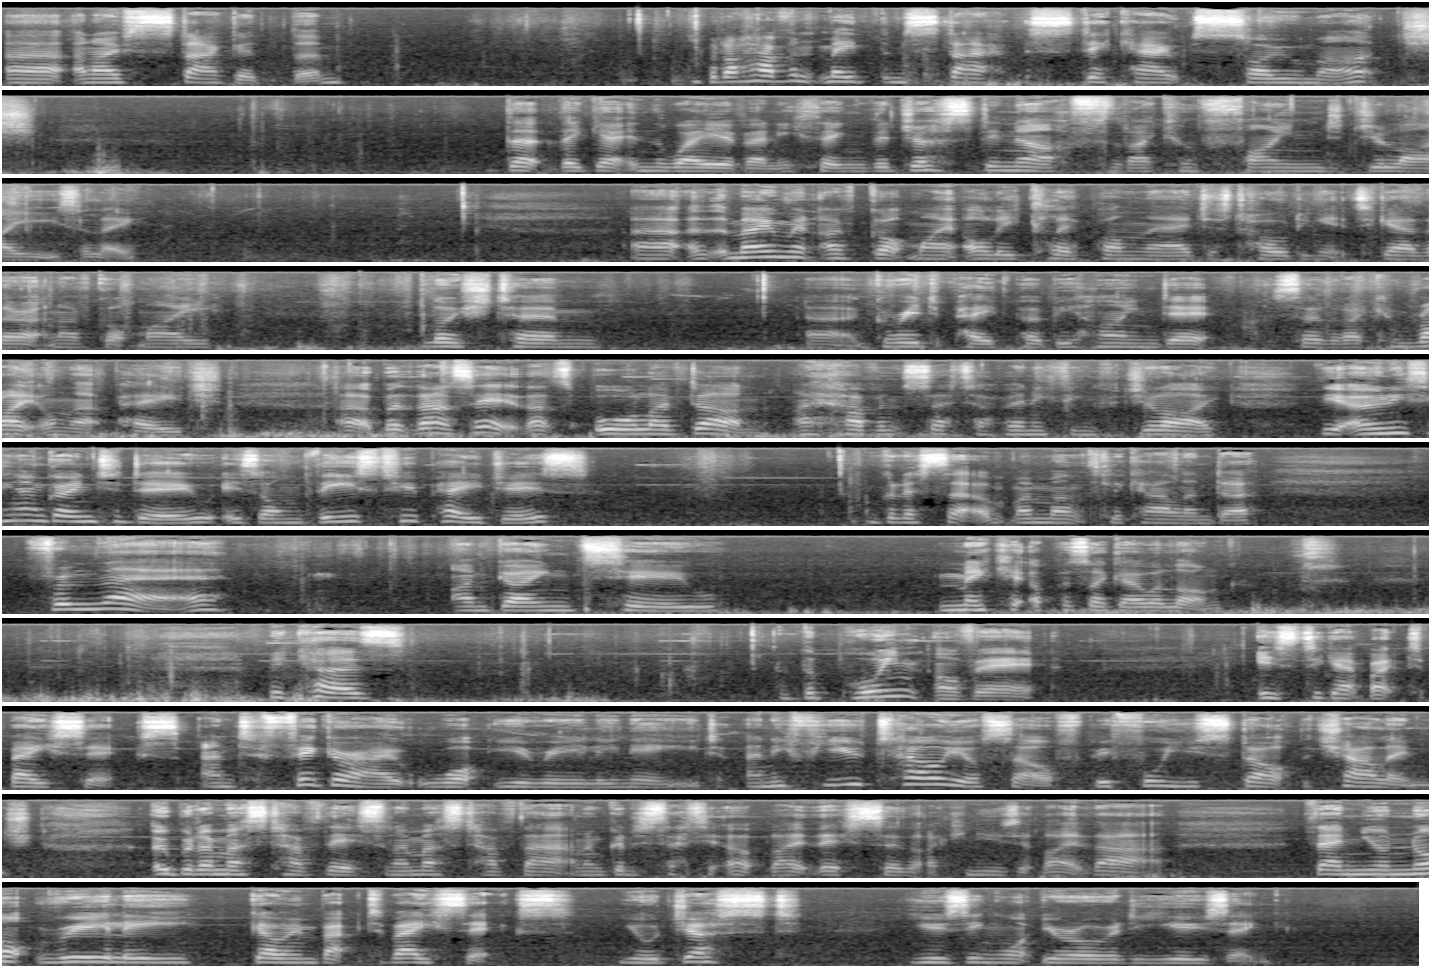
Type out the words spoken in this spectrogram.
Uh, and I've staggered them. But I haven't made them stick out so much that they get in the way of anything. They're just enough that I can find July easily. Uh, at the moment I've got my Ollie clip on there just holding it together and I've got my Leuchtturm uh, grid paper behind it so that I can write on that page. Uh, but that's it, that's all I've done. I haven't set up anything for July. The only thing I'm going to do is on these two pages, I'm going to set up my monthly calendar. From there, I'm going to make it up as I go along. because the point of it is to get back to basics and to figure out what you really need. And if you tell yourself before you start the challenge, oh, but I must have this and I must have that and I'm going to set it up like this so that I can use it like that, then you're not really going back to basics. You're just using what you're already using.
